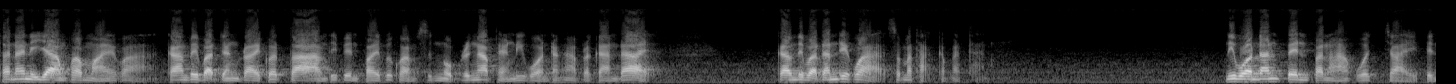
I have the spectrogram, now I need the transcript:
ท่านนั้นนิยามความหมายว่า การปฏิบัติอย่างไรก็ตามที่เป็นไปเพื่อความสงบระงับแห่งนิวรณ์ทั้งห้าประการได้ การปฏิบัตินั้นเรียกว่า สมถกรรมฐาน นิวรณ์นั้นเป็นปัญหาหัวใจเป็น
